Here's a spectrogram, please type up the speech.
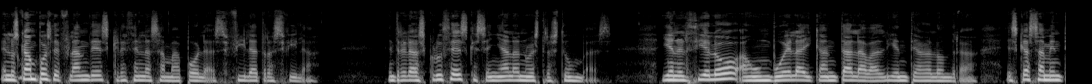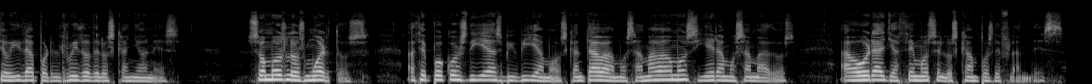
En los campos de Flandes crecen las amapolas, fila tras fila, entre las cruces que señalan nuestras tumbas, y en el cielo aún vuela y canta la valiente alondra, escasamente oída por el ruido de los cañones. Somos los muertos. Hace pocos días vivíamos, cantábamos, amábamos y éramos amados. Ahora yacemos en los campos de Flandes.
